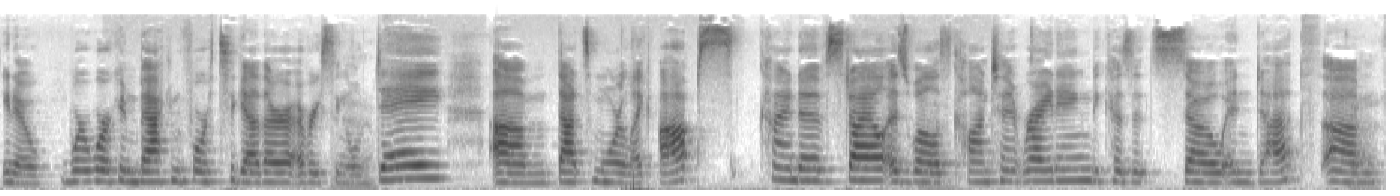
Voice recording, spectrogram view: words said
you know we're working back and forth together every single Yeah. day. Um, that's more like ops kind of style as well as content writing because it's so in depth. Um,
